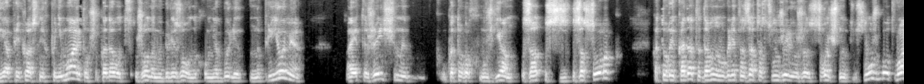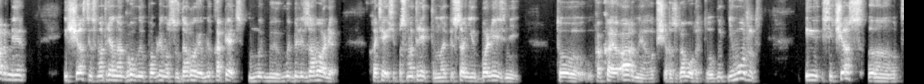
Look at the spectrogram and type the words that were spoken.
Я прекрасно их понимаю, потому что когда вот жены мобилизованных у меня были на приеме, а это женщины, у которых мужьям за, за 40, которые когда-то давно, много лет назад отслужили уже срочную службу вот в армии, и сейчас, несмотря на огромные проблемы со здоровьем, их опять мобилизовали. Хотя, если посмотреть там, на описание их болезней, то какая армия вообще разговор этого быть не может. И сейчас э, вот,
